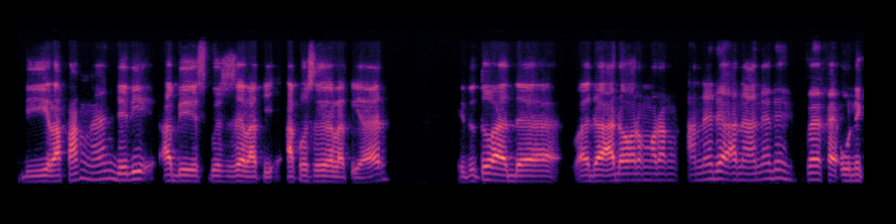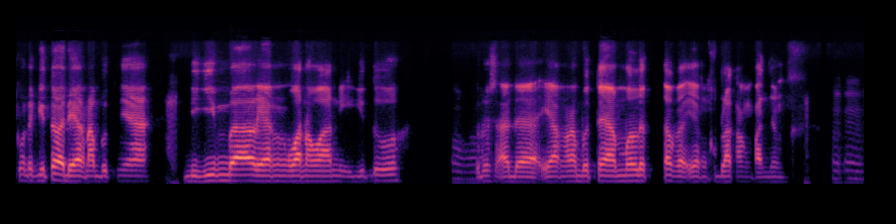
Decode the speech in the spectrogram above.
di lapangan. Jadi abis gue selesai latihan, aku selesai latihan, itu tuh ada ada ada orang-orang aneh deh, aneh-aneh deh, kayak kayak unik-unik gitu. Ada yang rambutnya digimbal, yang warna-warni gitu. Oh. Terus ada yang rambutnya melet tau gak yang ke belakang panjang. Mm-mm.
